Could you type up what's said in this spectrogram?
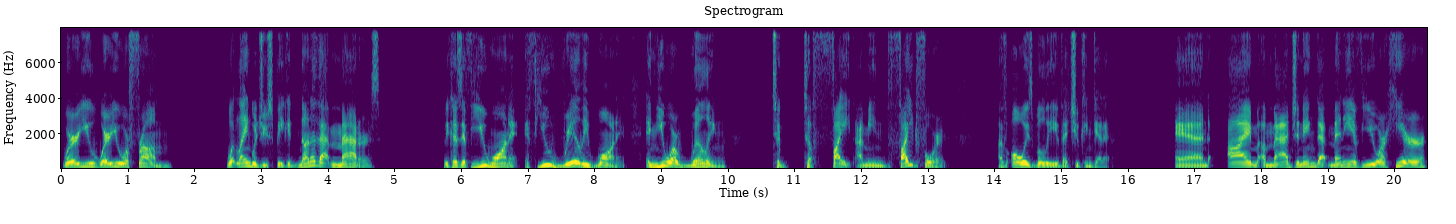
Where you where you are from. What language you speak. None of that matters. Because if you want it, if you really want it, and you are willing to fight, I mean fight for it, I've always believed that you can get it. And I'm imagining that many of you are here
